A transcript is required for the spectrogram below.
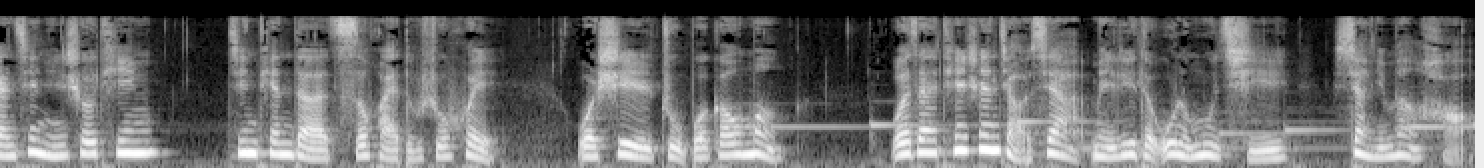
感谢您收听今天的慈怀读书会，我是主播高梦，我在天山脚下美丽的乌鲁木齐向您问好。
